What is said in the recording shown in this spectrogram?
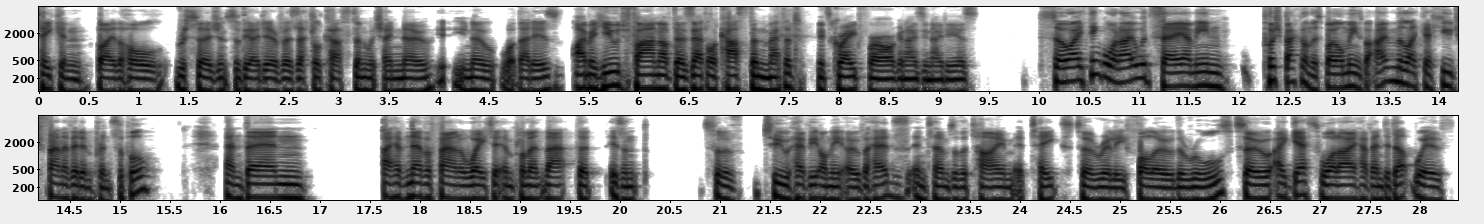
taken by the whole resurgence of the idea of a Zettelkasten, which I know you know what that is. I'm a huge fan of the Zettelkasten method. It's great for organizing ideas. So I think what I would say, I mean, push back on this by all means, but I'm like a huge fan of it in principle. And then I have never found a way to implement that that isn't sort of too heavy on the overheads in terms of the time it takes to really follow the rules. So I guess what I have ended up with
